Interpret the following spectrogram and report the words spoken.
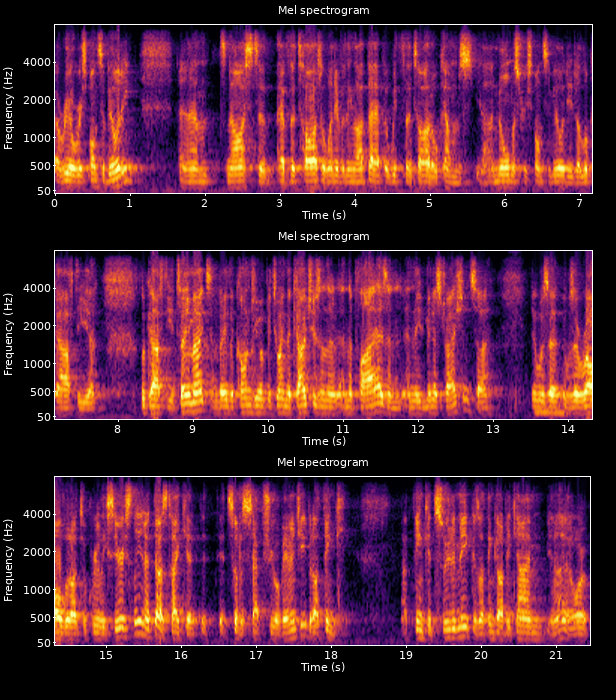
a real responsibility. Um, it's nice to have the title and everything like that, but with the title comes you know, enormous responsibility to look after your look after your teammates and be the conduit between the coaches and the, and the players and, and the administration. So it was a it was a role that I took really seriously, and it does take it, it, it sort of saps you of energy, but I think I think it suited me because I think I became you know or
